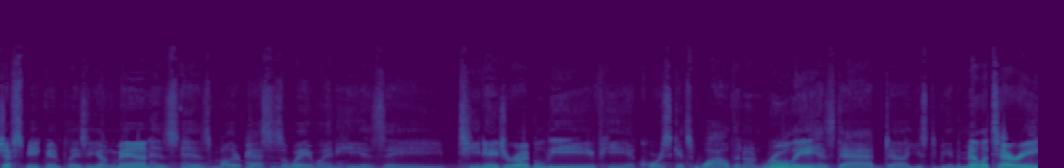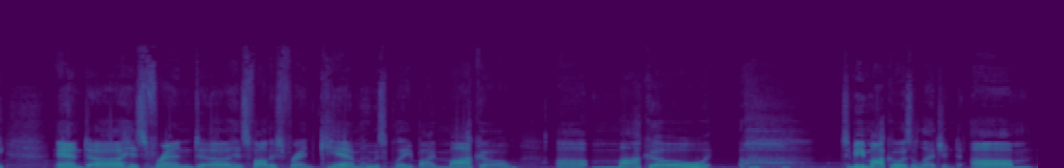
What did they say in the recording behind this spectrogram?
Jeff Speakman plays a young man. His his mother passes away when he is a teenager, I believe. He, of course, gets wild and unruly. His dad uh, used to be in the military, and uh, his friend, uh, his father's friend Kim, who is played by Mako. Uh, Mako, to me, Mako is a legend. Um,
